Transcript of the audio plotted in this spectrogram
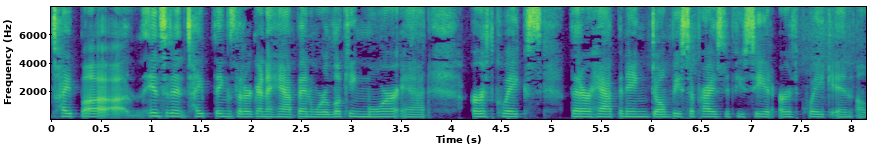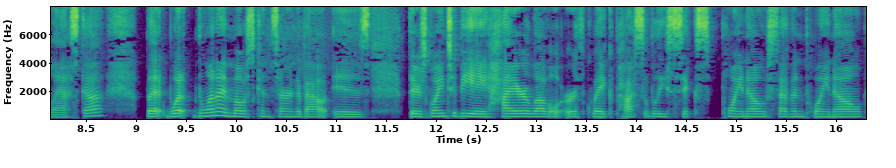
type uh, incident type things that are going to happen. We're looking more at earthquakes that are happening. Don't be surprised if you see an earthquake in Alaska. But what the one I'm most concerned about is there's going to be a higher level earthquake, possibly 6.0, 7.0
